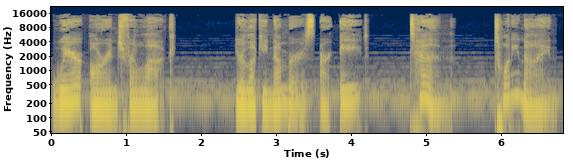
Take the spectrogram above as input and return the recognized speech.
Wear orange for luck. Your lucky numbers are 8, 10, 29,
